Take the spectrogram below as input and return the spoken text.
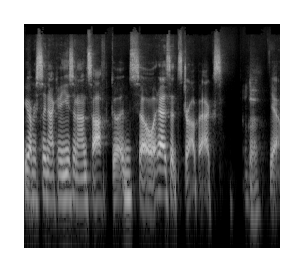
You're obviously not going to use it on soft goods, so it has its drawbacks. Okay. Yeah.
